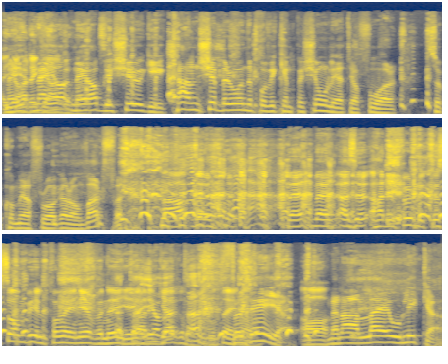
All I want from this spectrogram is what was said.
jag när, när, jag, när jag blir 20, kanske beroende på vilken personlighet jag får, så kommer jag fråga dem varför. Ja, men, men, men alltså, hade det funnits en sån bild på mig när jag var nio, jag hade jag garvat. För dig ja. Ja. Men alla är olika. Alla,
